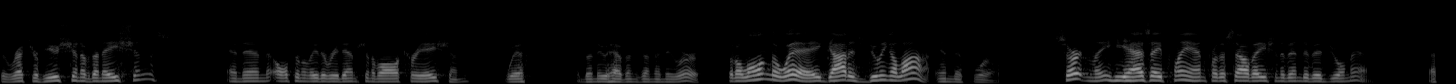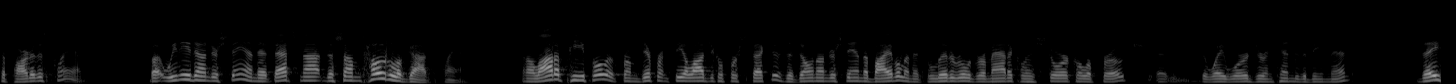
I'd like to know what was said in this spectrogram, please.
the retribution of the nations, and then ultimately the redemption of all creation with the new heavens and the new earth. But along the way, God is doing a lot in this world. Certainly, He has a plan for the salvation of individual men. That's a part of His plan. But we need to understand that that's not the sum total of God's plan. And a lot of people from different theological perspectives that don't understand the Bible and its literal, grammatical, historical approach, uh, the way words are intended to be meant, they,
